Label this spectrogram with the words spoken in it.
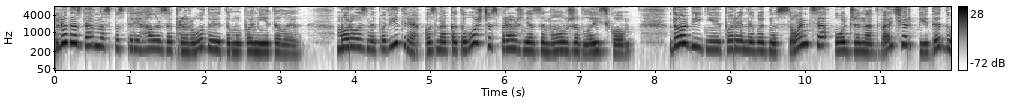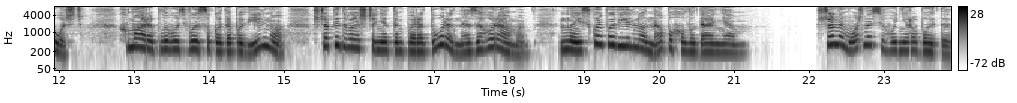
Люди здавна спостерігали за природою, тому помітили. Морозне повітря ознака того, що справжня зима уже близько. До обідньої пори не видно сонця, отже, надвечір піде дощ. Хмари пливуть високо та повільно, що підвищення температури не за горами, низько й повільно на похолодання. Що не можна сьогодні робити?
